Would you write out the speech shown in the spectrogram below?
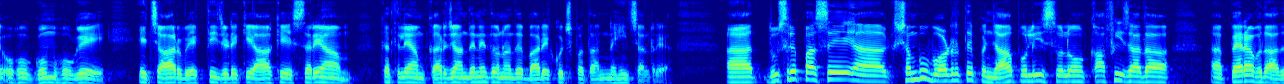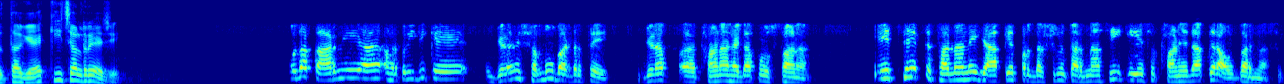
ਉਹ ਗੁੰਮ ਹੋ ਗਏ? ਇਹ ਚਾਰ ਵਿਅਕਤੀ ਜਿਹੜੇ ਕਿ ਆ ਕੇ ਸਰੇਆਮ ਕਤਲੇਆਮ ਕਰ ਜਾਂਦੇ ਨੇ ਤੇ ਉਹਨਾਂ ਦੇ ਬਾਰੇ ਕੁਝ ਪਤਾ ਨਹੀਂ ਚੱਲ ਰਿਹਾ। ਦੂਸਰੇ ਪਾਸੇ ਸ਼ੰਭੂ ਬਾਰਡਰ ਤੇ ਪੰਜਾਬ ਪੁਲਿਸ ਵੱਲੋਂ ਕਾਫੀ ਜ਼ਿਆਦਾ ਪਹਿਰਾ ਵਧਾ ਦਿੱਤਾ ਗਿਆ ਹੈ। ਕੀ ਚੱਲ ਰਿਹਾ ਹੈ ਜੀ? ਉਹਦਾ ਕਾਰਨ ਇਹ ਹੈ ਹਰਪ੍ਰੀਤ ਜੀ ਕਿ ਜਿਹੜਾ ਨੇ ਸ਼ੰਭੂ ਬਾਰਡਰ ਤੇ ਜਿਹੜਾ ਥਾਣਾ ਹੈਗਾ, ਪੁਲਿਸ ਥਾਣਾ, ਇੱਥੇ ਕਿਸਾਨਾਂ ਨੇ ਜਾ ਕੇ ਪ੍ਰਦਰਸ਼ਨ ਕਰਨਾ ਸੀ, ਇਸ ਥਾਣੇ ਦਾ ਘਿਰਾਓ ਕਰਨਾ ਸੀ।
